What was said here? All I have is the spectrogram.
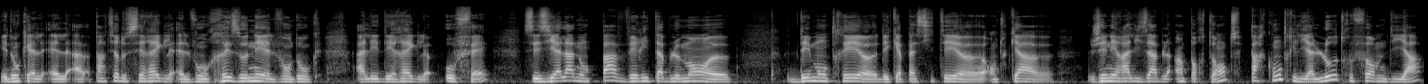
Et donc, elles, à partir de ces règles, elles vont raisonner, elles vont donc aller des règles aux faits. Ces IA-là n'ont pas véritablement euh, démontré euh, des capacités, euh, en tout cas généralisable importante. Par contre, il y a l'autre forme d'IA,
